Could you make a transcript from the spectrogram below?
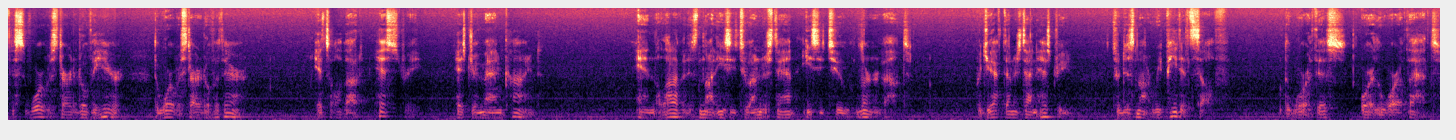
This war was started over here, the war was started over there. It's all about history, history of mankind. And a lot of it is not easy to understand, easy to learn about. But you have to understand history so it does not repeat itself. The war of this or the war of that.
